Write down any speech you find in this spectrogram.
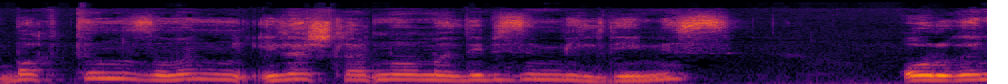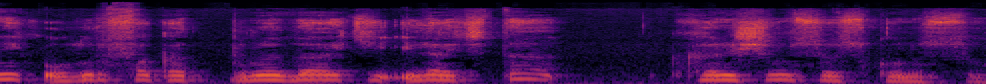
Baktığımız zaman ilaçlar normalde bizim bildiğimiz organik olur fakat buradaki ilaçta karışım söz konusu.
